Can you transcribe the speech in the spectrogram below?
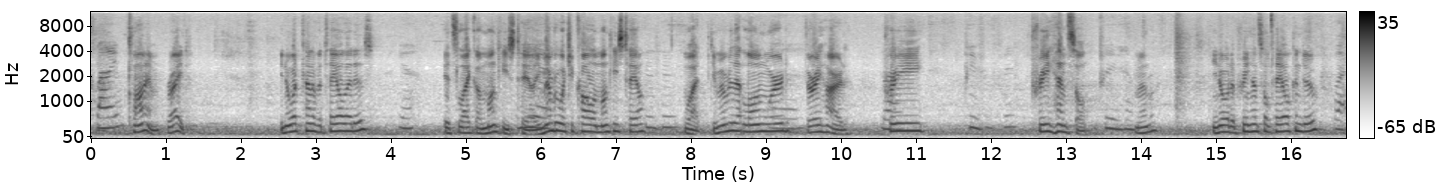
Climb? Climb, right. You know what kind of a tail that is? Yeah. It's like a monkey's tail. You remember what you call a monkey's tail? Mm-hmm. What? Do you remember that long word? Uh, Very hard. no. Pre Pre- prehensile. pre- Remember? You know what a prehensile tail can do? What?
